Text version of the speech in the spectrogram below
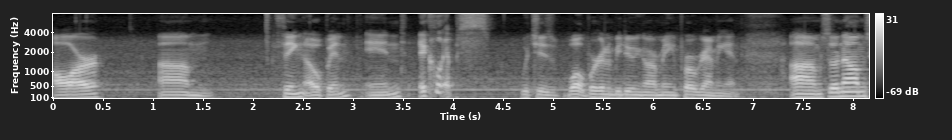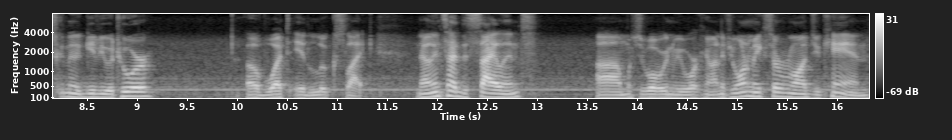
our um, thing open in Eclipse, which is what we're going to be doing our main programming in. Um, so now I'm just going to give you a tour of what it looks like. Now inside the silent, um, which is what we're going to be working on, if you want to make server mods, you can.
